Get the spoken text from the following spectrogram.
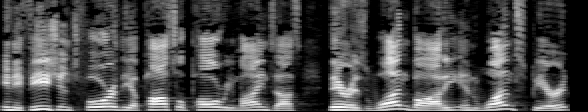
In Ephesians 4, the apostle Paul reminds us there is one body and one spirit,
